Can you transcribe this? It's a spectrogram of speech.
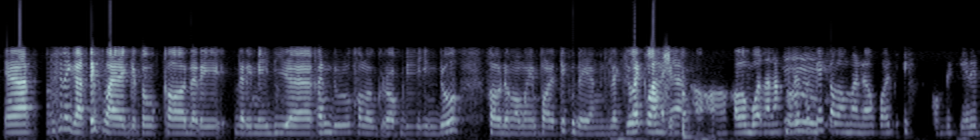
ya pasti negatif lah ya gitu. Kalau dari dari media kan dulu kalau grup di Indo kalau udah ngomongin politik udah yang jelek-jelek lah gitu. Uh, uh, kalau buat anak muda hmm. tuh kayak kalau mandang politik ih complicated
